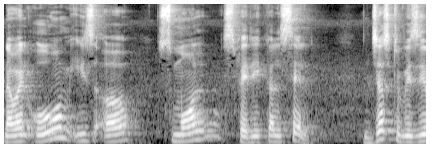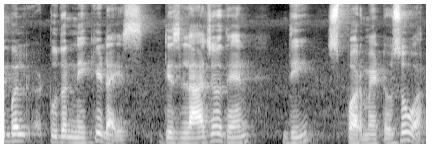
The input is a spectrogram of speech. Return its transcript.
Now an ovum is a small spherical cell just visible to the naked eyes. It is larger than the spermatozoa.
